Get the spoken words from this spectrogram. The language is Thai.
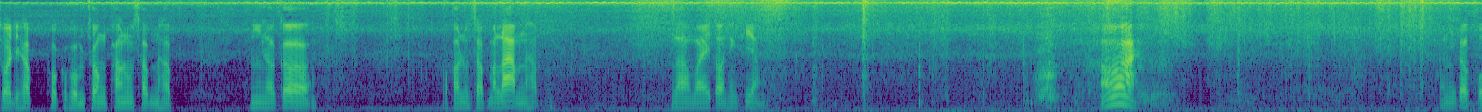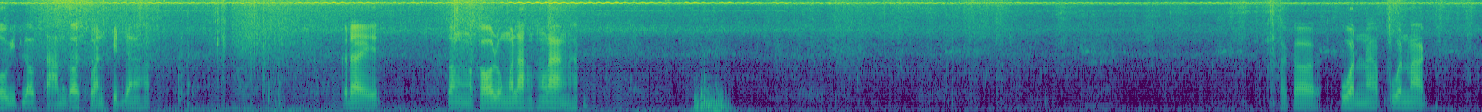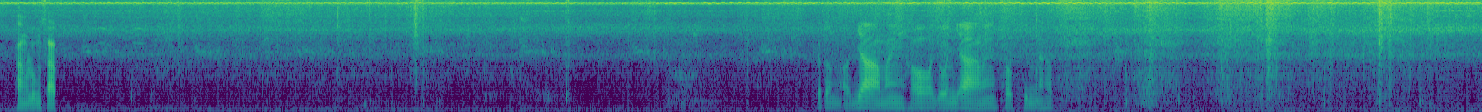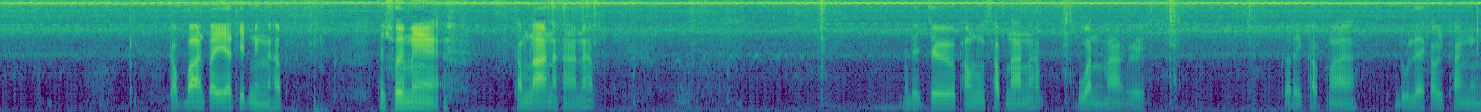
สวัสดีครับพบกับผมช่องพังลุงซับนะครับ นี่เราก็เอาพังลุงซับมาล่ามนะครับ ล่ามไว้ตอนเที่ยงเที่ยงอ๋ออันนี้ก็โควิดรอบสามก็สวนปิดแล้วนะครับ ก็ได้ต้องเอาเขาลงมาล่ามข้างล่างนะครับ แล้วก็อ้วนนะครับ อ้วนมาก พังลุงซับก็ต้องเอาหญ้ามาให้เขาโยนหญ้ามาให้เขากินนะครับกลับบ้านไปอาทิตย์หนึ่งนะครับ ไปช่วยแม่ทำร้านอาหารนะครับ ได้เจอพังลุงซับนานนะครับ อ้วนมากเลย ก็ได้กลับมาดูแลเขาอีกครั้งหนึ่ง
